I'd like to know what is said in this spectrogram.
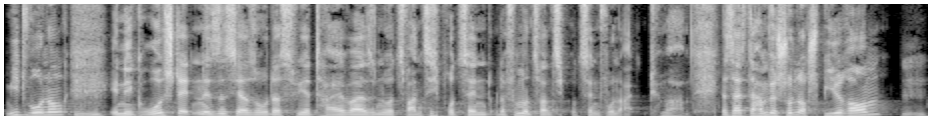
Mietwohnung. Mhm. In den Großstädten ist es ja so, dass wir teilweise nur 20 Prozent oder 25 Prozent Wohneigentümer haben. Das heißt, da haben wir schon noch Spielraum. Mhm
